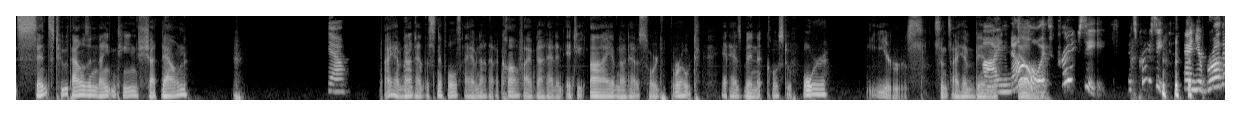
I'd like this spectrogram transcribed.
since 2019 shutdown, Yeah. I have not had the sniffles. I have not had a cough. I have not had an itchy eye. I have not had a sore throat. It has been close to four years since I have been. I know. ill. It's crazy. It's crazy. and your brother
